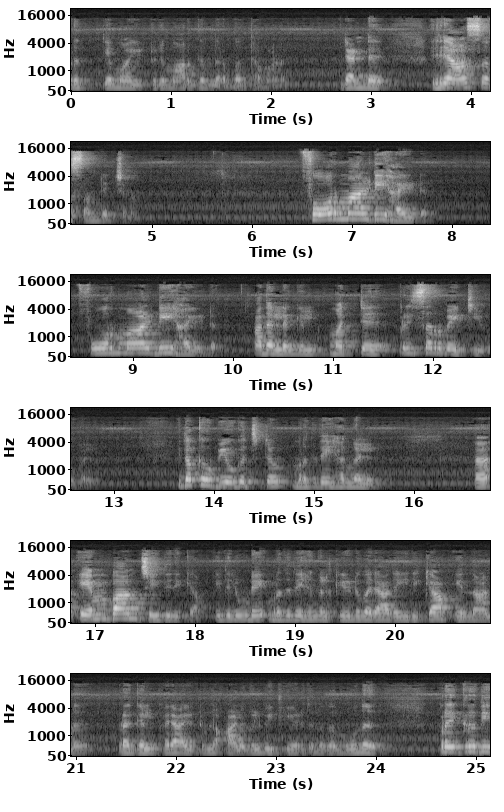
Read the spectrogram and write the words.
കൃത്യമായിട്ടൊരു മാർഗം നിർബന്ധമാണ്. രണ്ട് രാസ സംരക്ഷണം. ഫോർമാൽഡിഹൈഡ് ഫോർമാൽഡിഹൈഡ് അതല്ലെങ്കിൽ മറ്റ് പ്രിസർവേറ്റീവുകൾ. ഇതൊക്കെ ഉപയോഗിച്ചിട്ട് മൃതദേഹങ്ങൾ എംബാം ചെയ്തിരിക്കാം. ഇതിലൂടെ മൃതദേഹങ്ങൾ കേടുവരാതെ ഇരിക്കാം എന്നാണ് പ്രഗത്ഭരായിട്ടുള്ള ആളുകൾ വിധി എഴുതുന്നത്. മൂന്ന് പ്രകൃതി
